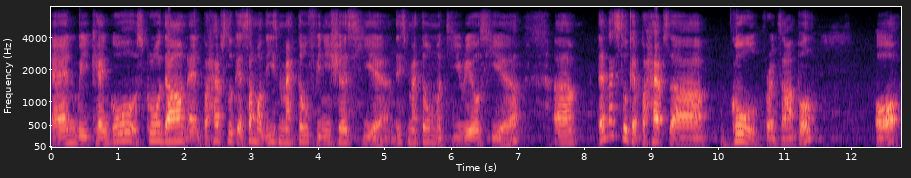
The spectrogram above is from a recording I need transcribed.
and we can go scroll down and perhaps look at some of these metal finishes here these metal materials here. Um, then let's look at perhaps uh, gold for example. Or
